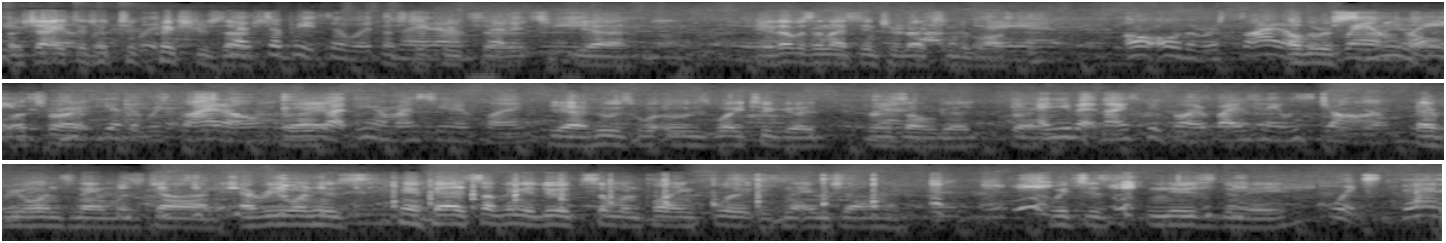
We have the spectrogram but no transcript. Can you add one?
which I took, took with- pictures of. Pesto pizza with Pesto tomato and pizza, feta cheese. Yeah. yeah, that was a nice introduction to Boston. yeah. Oh, oh, the recital. Oh, the ran recital, late. that's right. Yeah, the recital. And Right. You got to hear my student play. Yeah, who was who was way too good for his own good. Right. And you met nice people. Everybody's name was John. Everyone's name was John. Everyone who's who has something to do with someone playing flute is named John, which is news to me. Which then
